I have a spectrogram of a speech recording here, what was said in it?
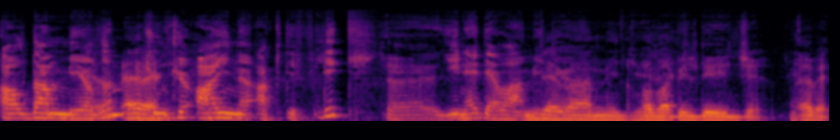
aldanmayalım. Evet. Çünkü aynı aktiflik e, yine devam ediyor. Devam ediyor. olabildiğince. Evet.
